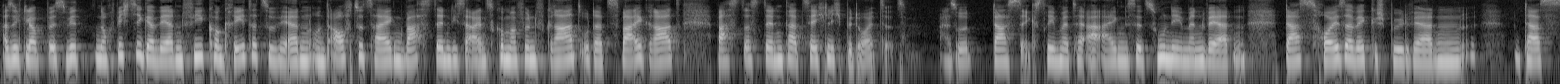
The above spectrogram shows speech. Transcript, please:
Also ich glaube, es wird noch wichtiger werden, viel konkreter zu werden und aufzuzeigen, was denn diese 1,5 Grad oder 2 Grad, was das denn tatsächlich bedeutet. Also, dass Extremwetterereignisse zunehmen werden, dass Häuser weggespült werden, dass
